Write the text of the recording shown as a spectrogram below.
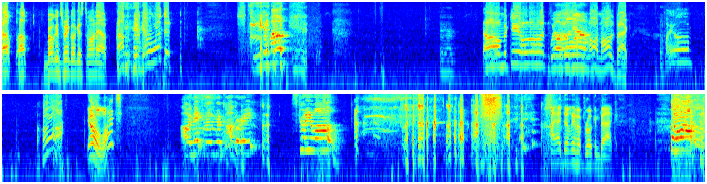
Up, up. Broken sprinkle gets thrown out. Up, you're coming with it. Should we give up? Uh, Oh, McKee, hold on. We all go oh, down. Oh, my arm's back. My arm. Ah! Yo, what? Oh, he makes a recovery! Screw you all! I definitely have a broken back. Oh!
